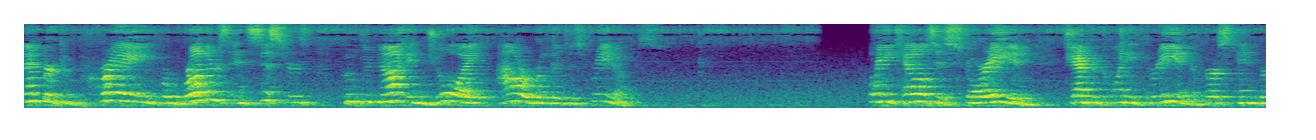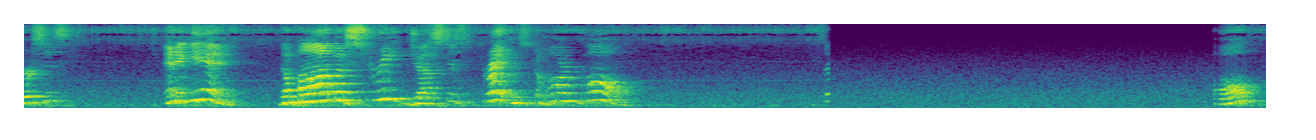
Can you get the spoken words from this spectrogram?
Remember to pray for brothers and sisters who do not enjoy our religious freedoms. When he tells his story in chapter 23 in the first 10 verses. And again, the mob of street justice threatens to harm Paul. Paul.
